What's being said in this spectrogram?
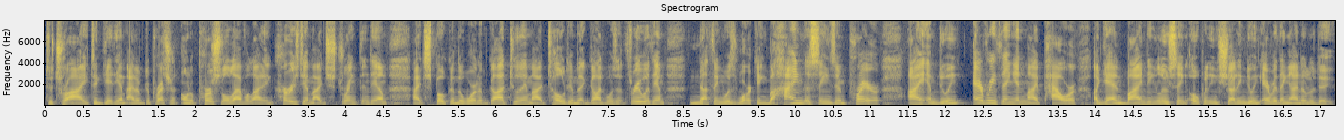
to, try to get him out of depression. On a personal level, I'd encouraged him, I'd strengthened him, I'd spoken the word of God to him, I'd told him that God wasn't through with him. Nothing was working. Behind the scenes in prayer, I am doing everything in my power, again, binding, loosing, opening, shutting, doing everything I know to do.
